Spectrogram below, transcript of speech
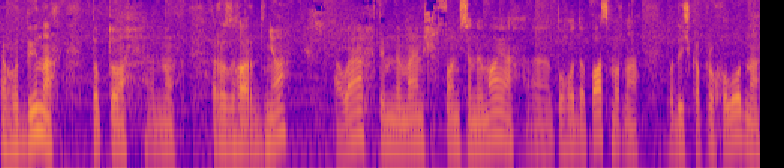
година, тобто ну, розгар дня. Але тим не менш сонця немає, е, погода пасмурна, водичка прохолодна,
